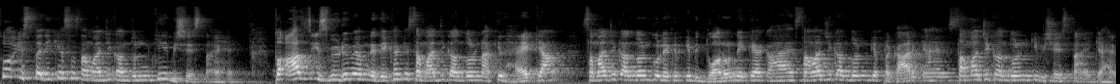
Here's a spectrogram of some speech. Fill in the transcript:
तो इस तरीके से सामाजिक आंदोलन की विशेषताएँ हैं। तो आज इस वीडियो में हमने देखा कि सामाजिक आंदोलन आखिर है क्या? सामाजिक आंदोलन को लेकर के विद्वानों ने क्या कहा है? सामाजिक आंदोलन के प्रकार क्या है? सामाजिक आंदोलन की विशेषताएँ क्या है।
